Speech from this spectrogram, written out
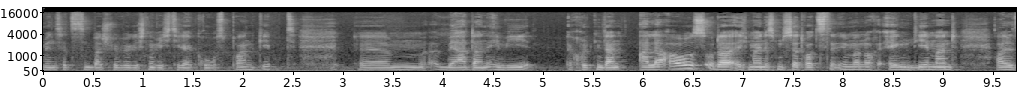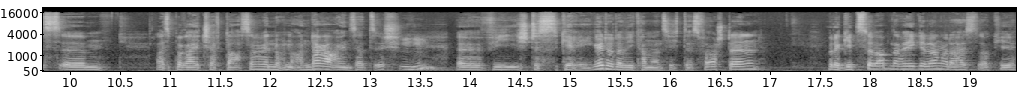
wenn es jetzt zum Beispiel wirklich ein richtiger Großbrand gibt, ähm, wer dann irgendwie rücken dann alle aus oder ich meine, es muss ja trotzdem immer noch irgendjemand als ähm, als Bereitschaft da sein, wenn noch ein anderer Einsatz ist. Mhm. Äh, wie ist das geregelt oder wie kann man sich das vorstellen? Oder gibt es da überhaupt eine Regelung oder heißt es, okay,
